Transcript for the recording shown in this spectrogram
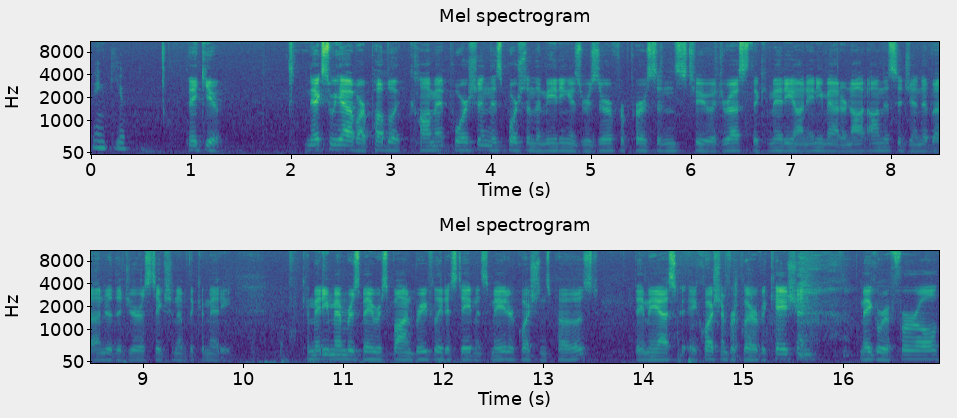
Thank you. Thank you. Next, we have our public comment portion. This portion of the meeting is reserved for persons to address the committee on any matter not on this agenda but under the jurisdiction of the committee. Committee members may respond briefly to statements made or questions posed. They may ask a question for clarification, make a referral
